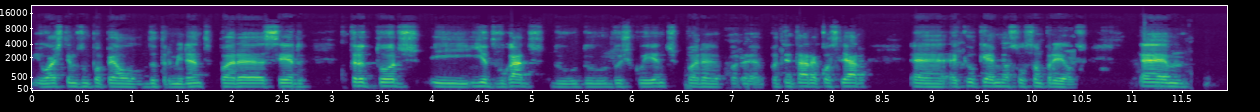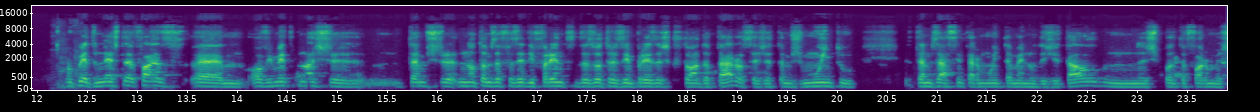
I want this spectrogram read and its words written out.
eu acho que temos um papel determinante para ser tradutores e, e advogados do, do, dos clientes para, para, para tentar aconselhar uh, aquilo que é a melhor solução para eles. Um, Pedro, nesta fase, um, obviamente que nós eh, estamos, não estamos a fazer diferente das outras empresas que estão a adaptar, ou seja, estamos muito Estamos a assentar muito também no digital, nas plataformas,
